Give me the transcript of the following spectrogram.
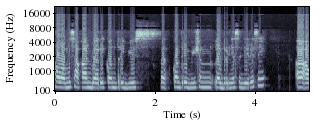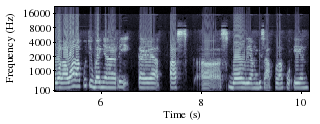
kalau misalkan dari contribution contribution leadernya sendiri sih awal awal-awal aku coba nyari kayak task uh, small yang bisa aku lakuin.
